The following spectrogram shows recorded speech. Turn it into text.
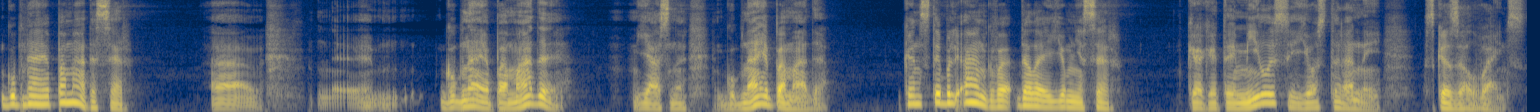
губная помада, сэр. А, э, губная помада? Ясно. Губная помада. «Констебль Ангва дала ее мне, сэр». «Как это мило с ее стороны», — сказал Вайнс.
